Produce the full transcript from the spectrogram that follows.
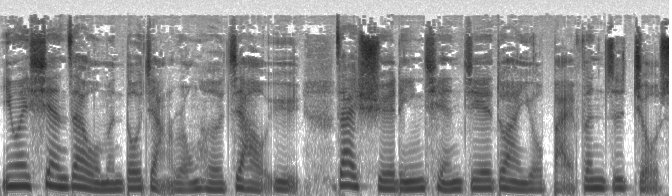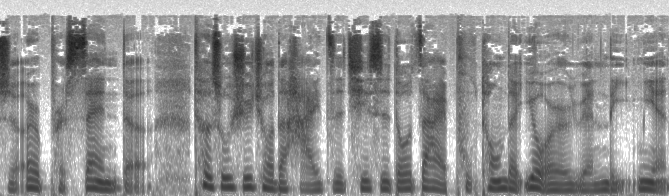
因为现在我们都讲融合教育，在学龄前阶段。有百分之九十二 percent 的特殊需求的孩子，其实都在普通的幼儿园里面。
